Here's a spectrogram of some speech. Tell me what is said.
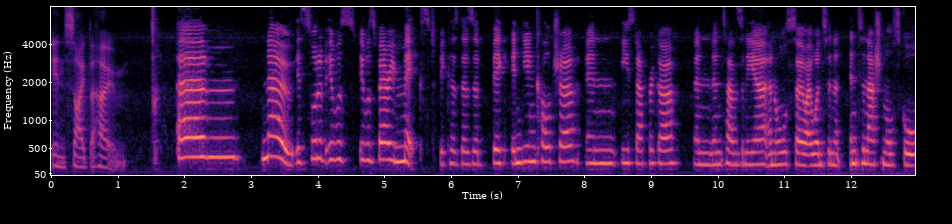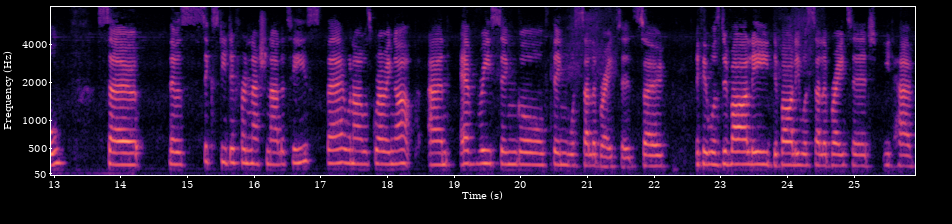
inside the home? Um, no, it's sort of it was it was very mixed because there's a big Indian culture in East Africa and in Tanzania, and also I went to an international school, so there was 60 different nationalities there when I was growing up, and every single thing was celebrated. So if it was Diwali, Diwali was celebrated. You'd have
